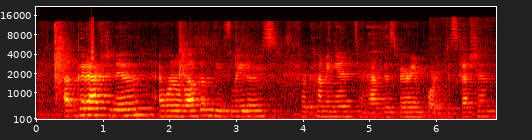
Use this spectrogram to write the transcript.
Uh, good afternoon. I want to welcome these leaders for coming in to have this very important discussion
